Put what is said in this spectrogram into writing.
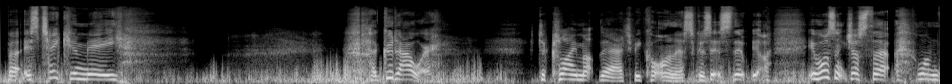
But it's taken me a good hour to climb up there, to be quite honest, because it's the, it wasn't just that one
